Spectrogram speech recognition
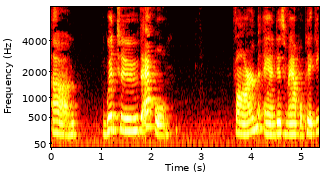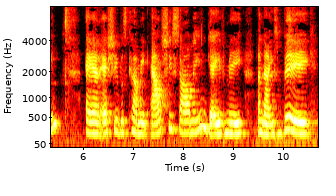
um, went to the apple farm and did some apple picking. And as she was coming out, she saw me and gave me a nice big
